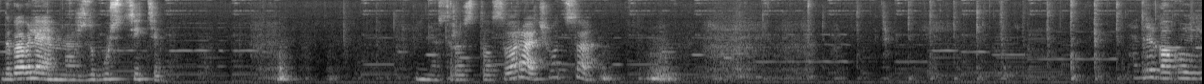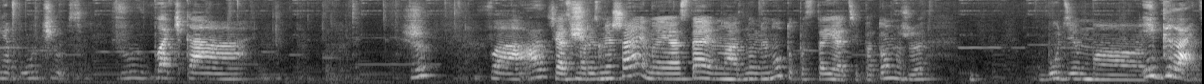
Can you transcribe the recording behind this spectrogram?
Добавляем наш загуститель. У меня сразу стал сворачиваться. Смотри, как у меня получилось. Жвачка. Жвачка. Сейчас мы размешаем и оставим на одну минуту постоять, и потом уже будем а, Играть.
